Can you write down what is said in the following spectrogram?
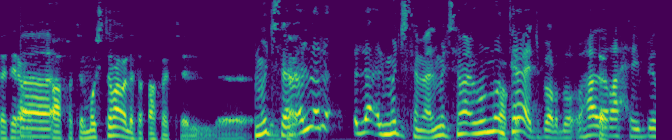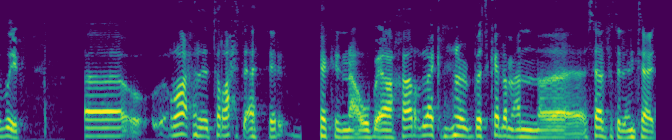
تاثير ف- على ثقافة المجتمع ولا ثقافة ال- المجتمع؟ لا, لا, المجتمع. المجتمع والمونتاج برضو. هذا طيب. راح بيضيف. آه راح راح تأثر بشكل أو بآخر لكن إحنا بتكلم عن آه سالفة الإنتاج.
